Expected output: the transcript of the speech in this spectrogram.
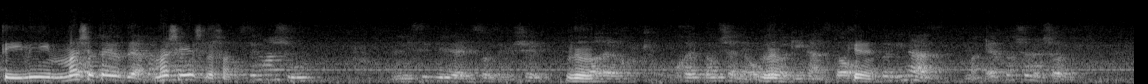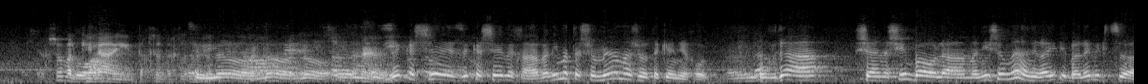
תהילים, מה שאתה יודע, מה שיש לך. עושה משהו, אני ניסיתי לעשות, זה קשה. נו. אוכל, לא משנה, עובר נו. בגינה, אז אתה כן. עובר בגינה, אז איך תחשוב עכשיו? תחשוב על. כלאיים, תחשוב איך לעשות. לא, לא, לא, זה קשה, זה קשה לך, אבל אם אתה שומע משהו אתה כן יכול. עובדה, שאנשים בעולם, אני שומע, אני ראיתי בעלי מקצוע,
